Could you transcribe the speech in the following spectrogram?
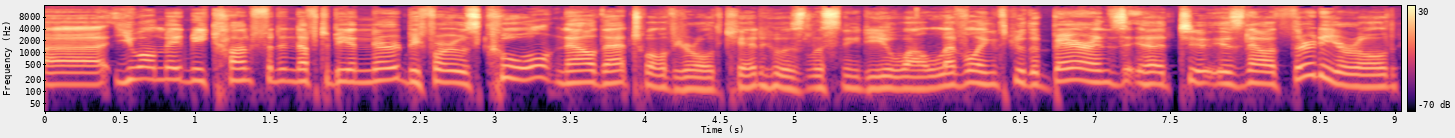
Uh, you all made me confident enough to be a nerd before it was cool. Now that 12 year old kid who was listening to you while leveling through the barrens uh, to, is now a 30 year old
